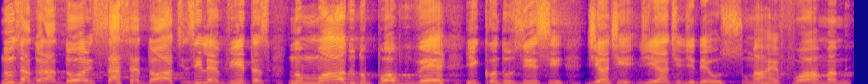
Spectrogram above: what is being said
nos adoradores, sacerdotes e levitas, no modo do povo ver e conduzir-se diante, diante de Deus. Uma reforma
